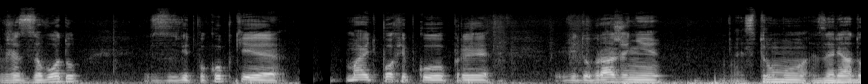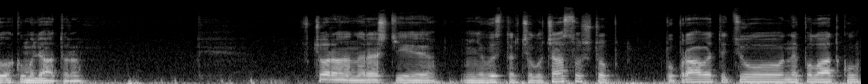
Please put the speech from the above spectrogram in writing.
вже з заводу, з, від покупки мають похибку при відображенні струму заряду акумулятора. Вчора нарешті мені вистачило часу, щоб поправити цю неполадку.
